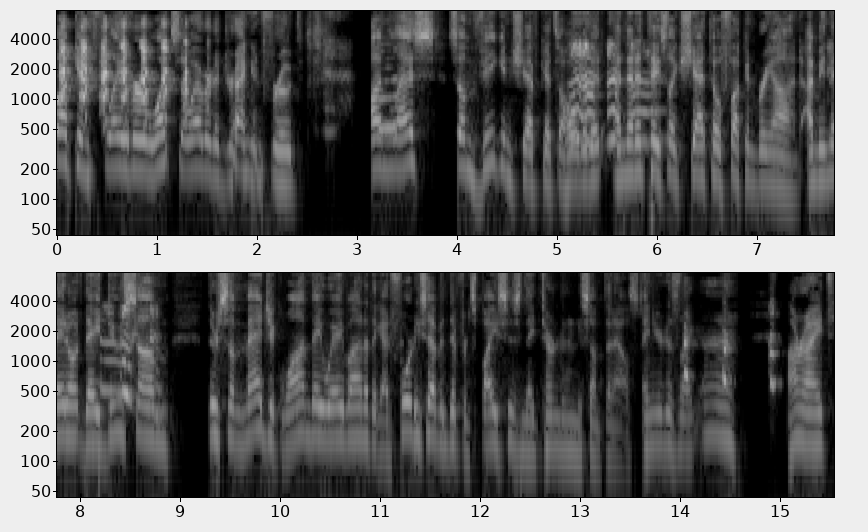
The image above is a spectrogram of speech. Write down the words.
fucking flavor whatsoever to dragon fruit. unless some vegan chef gets a hold of it and then it tastes like Chateau fucking Briand. I mean, they don't. They do some. There's some magic wand they wave on it. They got 47 different spices and they turn it into something else. And you're just like, eh, all right.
